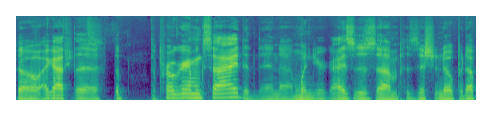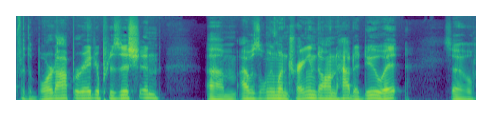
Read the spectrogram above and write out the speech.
So I got the the, the programming side, and then um, when your guys' um, position opened up for the board operator position, um, I was the only one trained on how to do it. So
